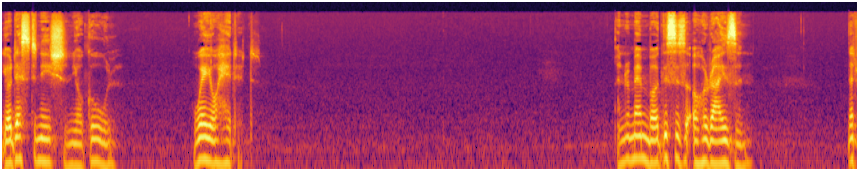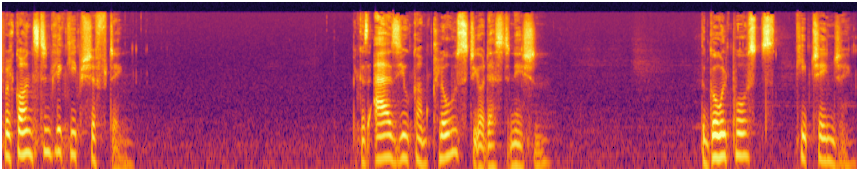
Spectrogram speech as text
your destination, your goal, where you're headed. And remember, this is a horizon that will constantly keep shifting. Because as you come close to your destination, the goalposts keep changing.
